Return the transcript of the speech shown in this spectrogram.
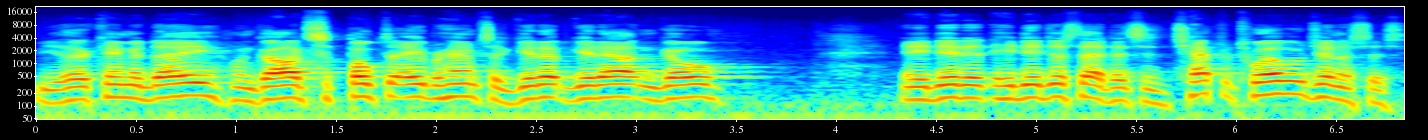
there came a day when God spoke to Abraham, said, Get up, get out, and go. And he did it, he did just that. This is chapter 12 of Genesis.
